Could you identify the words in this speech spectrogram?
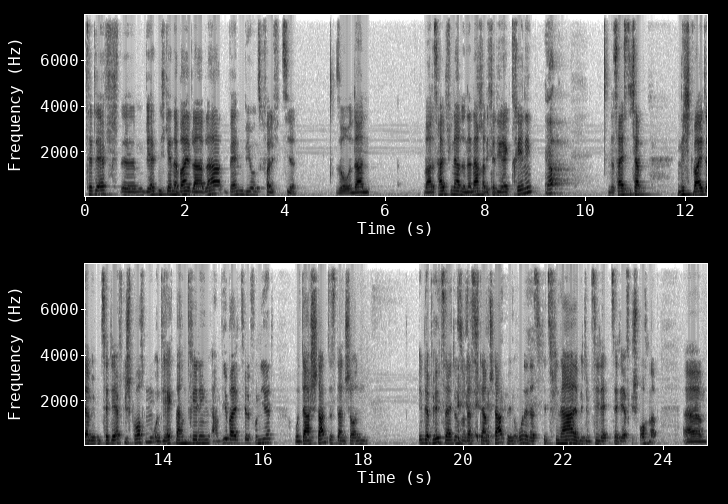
ZDF, ähm, wir hätten dich gern dabei, bla bla, wenn wir uns qualifizieren. So, und dann war das Halbfinale und danach hatte ich ja direkt Training. Ja, Das heißt, ich habe nicht weiter mit dem ZDF gesprochen und direkt nach dem Training haben wir beide telefoniert und da stand es dann schon in der Bildzeitung so, dass ich da am Start bin, ohne dass ich jetzt final mit dem ZDF gesprochen habe. Ähm,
